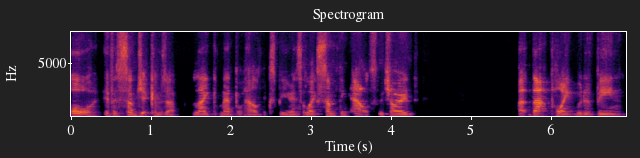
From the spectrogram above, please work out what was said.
or if a subject comes up like mental health experience or like something else, which I would at that point would have been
